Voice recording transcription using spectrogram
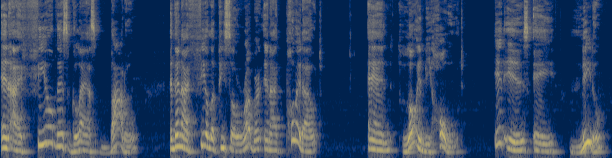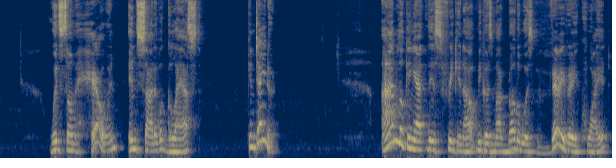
And I feel this glass bottle and then I feel a piece of rubber and I pull it out, and lo and behold, it is a needle with some heroin inside of a glass container. I'm looking at this freaking out because my brother was very, very quiet,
